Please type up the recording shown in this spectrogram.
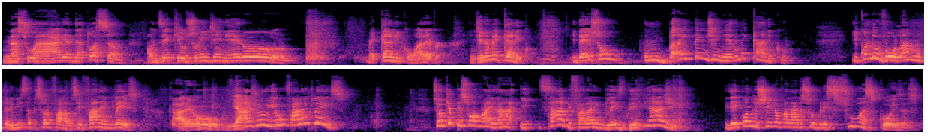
na sua área de atuação. Vamos dizer que eu sou engenheiro mecânico, whatever. Engenheiro mecânico. E daí eu sou um baita engenheiro mecânico. E quando eu vou lá numa entrevista, a pessoa fala: Você fala inglês? Cara, eu viajo e eu falo inglês. Só que a pessoa vai lá e sabe falar inglês de viagem. E daí quando chega a falar sobre suas coisas,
